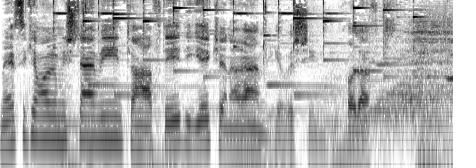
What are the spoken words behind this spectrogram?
مرسی که ما رو میشنوین. تا هفته دیگه کنار هم دیگه باشیم خداحافظ.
